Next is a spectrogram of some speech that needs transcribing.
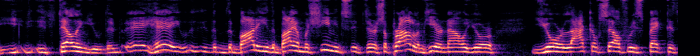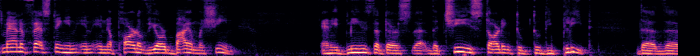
it's telling you that hey, hey, the, the body, the bio machine, it's, it, there's a problem here. Now your your lack of self respect is manifesting in, in, in a part of your bio machine, and it means that there's uh, the chi is starting to, to deplete. The the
